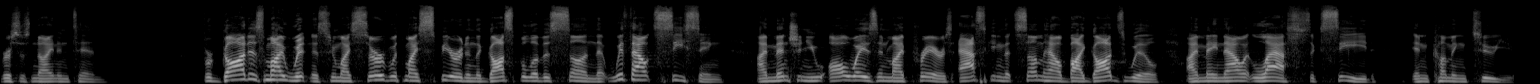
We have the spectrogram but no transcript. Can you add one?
verses 9 and 10. For God is my witness, whom I serve with my spirit in the gospel of his Son, that without ceasing I mention you always in my prayers, asking that somehow by God's will I may now at last succeed in coming to you.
